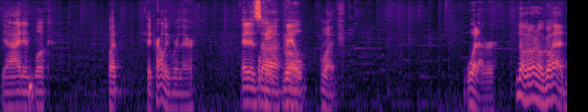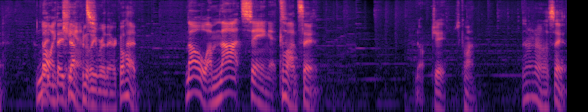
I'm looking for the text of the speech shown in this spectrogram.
yeah, I didn't look. But they probably were there. It is Okay, uh, bro. male. What? Whatever. No, no, no. Go ahead. No, they, I they can't. definitely were there. Go ahead. No, I'm not saying it. Come on, say it. No, Jay, just come on. No, no, no. Say it.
